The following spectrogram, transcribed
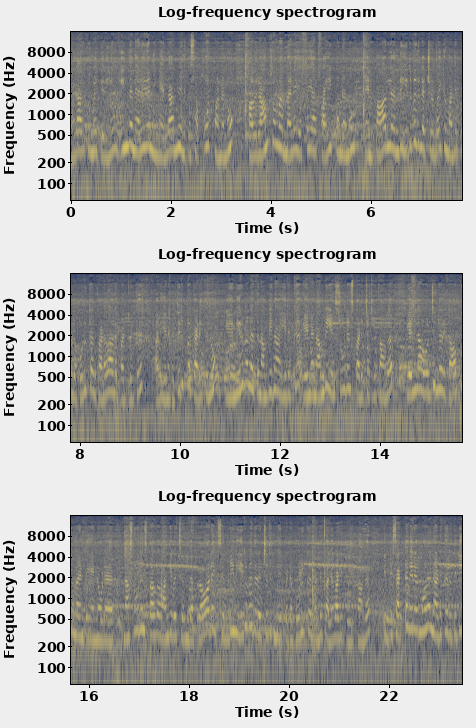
எல்லாருக்குமே தெரியும். இந்த நிலையில் நீங்கள் எல்லாருமே எனக்கு சப்போர்ட் பண்ணணும். அவர் ராம்குமார் மேலே எஃப்ஐஆர் ஃபைல் பண்ணணும். என் பார்லேருந்து இருபது லட்சம் ரூபாய்க்கு மதிப்புள்ள பொருட்கள் கடவாளப்பட்டிருக்கு. அது எனக்கு திருப்ப கிடைக்கணும். என் நிறுவனத்தை நம்பி தான் இருக்குது என்னை நம்பி என் ஸ்டூடெண்ட்ஸ் படிச்சுட்டு இருக்காங்க. எல்லா ஒரிஜினல் டாக்குமெண்ட் என்னோட நான் ஸ்டூடெண்ட்ஸ்க்காக வாங்கி வச்சிருந்த ப்ராடக்ட்ஸ் இப்படின்னு இருபது லட்சத்துக்கு மேற்பட்ட பொருட்கள் வந்து களவாடி போயிருக்காங்க. இப்படி சட்டவிரோதமான நடக்கிறதுக்கு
